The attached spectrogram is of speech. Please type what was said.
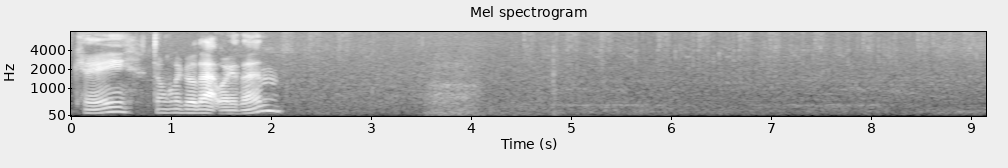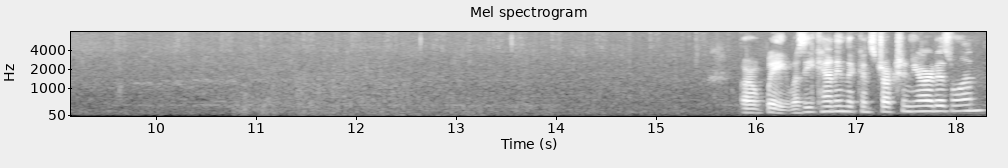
Okay, don't want to go that way then. Or wait, was he counting the construction yard as one?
